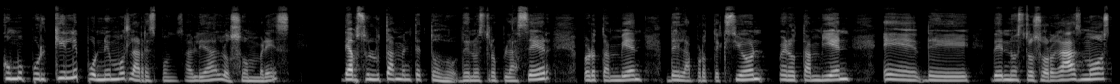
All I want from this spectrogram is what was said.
Como, ¿por qué le ponemos la responsabilidad a los hombres de absolutamente todo? De nuestro placer, pero también de la protección, pero también eh, de, de nuestros orgasmos,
